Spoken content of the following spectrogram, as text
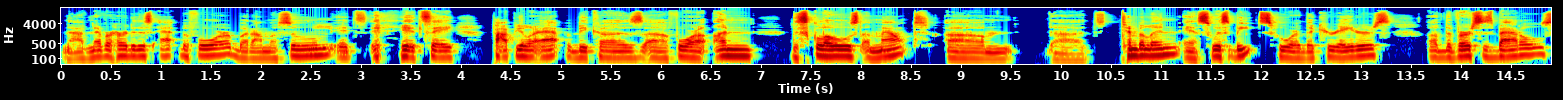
Now I've never heard of this app before, but I'm assuming it's it's a popular app because uh, for an undisclosed amount, um, uh, Timbaland and Swizz Beatz, who are the creators of the Verzuz battles,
